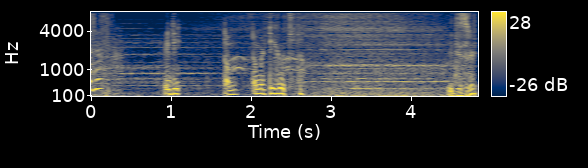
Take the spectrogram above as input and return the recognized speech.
यार इदी तम तमे ठीक अछ त इतिश्री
